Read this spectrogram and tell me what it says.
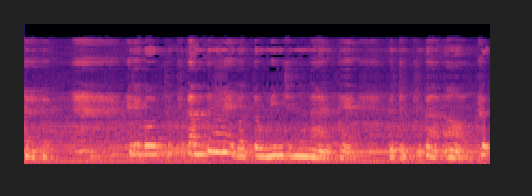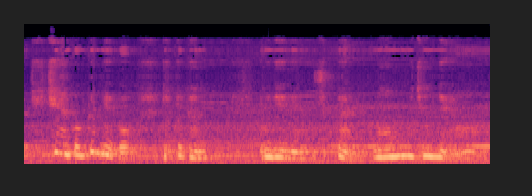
그리고 독후감 끝내고 또 민주 누나한테 그 독후감, 어, 그책한권 끝내고 독후감 보내는 습관 너무 좋네요.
